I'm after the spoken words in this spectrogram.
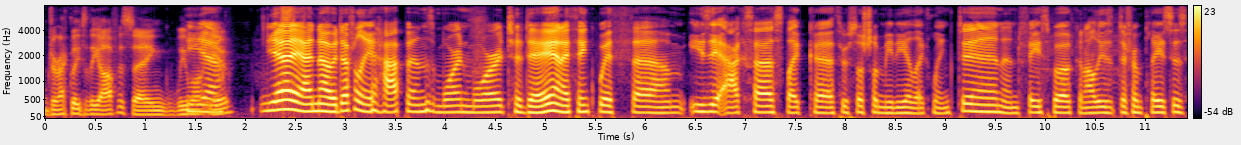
directly to the office saying, "We want yeah. you." Yeah, yeah, no, it definitely happens more and more today. And I think with um, easy access, like uh, through social media, like LinkedIn and Facebook and all these different places,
